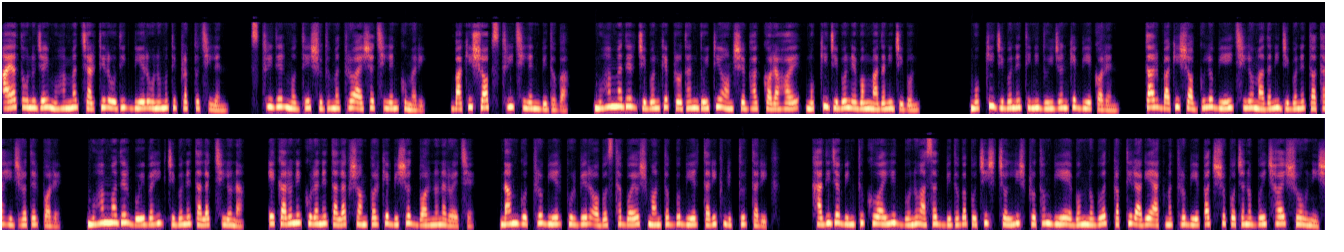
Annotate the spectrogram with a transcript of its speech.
আয়াত অনুযায়ী মুহাম্মদ চারটির অধিক বিয়ের অনুমতিপ্রাপ্ত ছিলেন। স্ত্রীদের মধ্যে শুধুমাত্র আয়সা ছিলেন কুমারী, বাকি সব স্ত্রী ছিলেন বিধবা। মুহাম্মাদের জীবনকে প্রধান দুইটি অংশে ভাগ করা হয়, মক্কি জীবন এবং মাদানী জীবন। মক্কি জীবনে তিনি দুইজনকে বিয়ে করেন। তার বাকি সবগুলো বিয়েই ছিল মাদানী জীবনে তথা হিজরতের পরে। মুহাম্মাদের বৈবাহিক জীবনে তালাক ছিল না। এ কারণে কোরআনে তালাক সম্পর্কে বিশদ বর্ণনা রয়েছে। নাম গোত্র বিয়ের পূর্বের অবস্থা, বয়স, মন্তব্য, বিয়ের তারিখ, মৃত্যুর তারিখ। খাদিজা বিন্তু খুয়াইলিদ, বনু আসাদ, বিধবা পঁচিশ, চল্লিশ, প্রথম বিয়ে এবং নবুয়ত প্রাপ্তির আগে একমাত্র বিয়ে পাঁচশো পঁচানব্বই ছয়শো উনিশ।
